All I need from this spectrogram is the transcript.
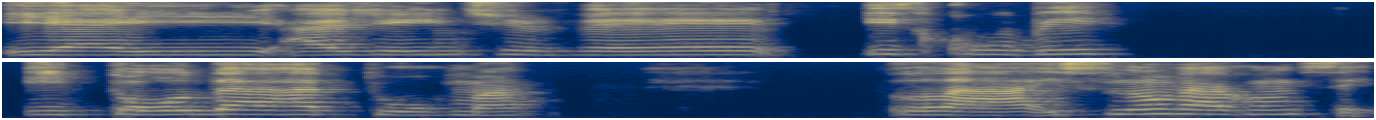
e aí a gente vê Scooby e toda a turma lá, isso não vai acontecer.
